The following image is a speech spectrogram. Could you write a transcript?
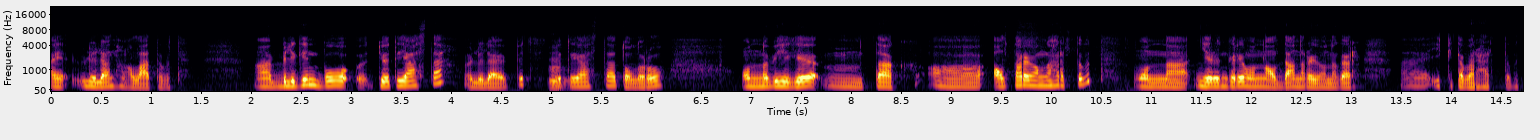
үлелән хаңалатыбыт. Билген бу төтө яста үлеләппит, төтө яста толору. Онно биһиге м, так алты районга хартыбыт. Онна Неренгере, онна Алдан районугар а, икки табар хартыбыт.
